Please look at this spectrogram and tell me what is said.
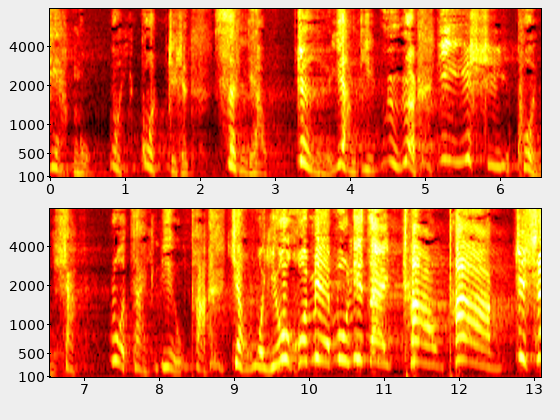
叫我为官之人？生了这样的女儿，一时困杀，若再留她，叫我有何面目立在朝堂之上？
